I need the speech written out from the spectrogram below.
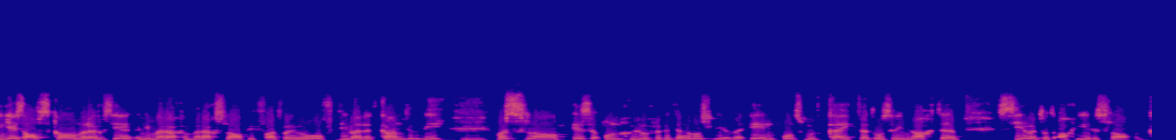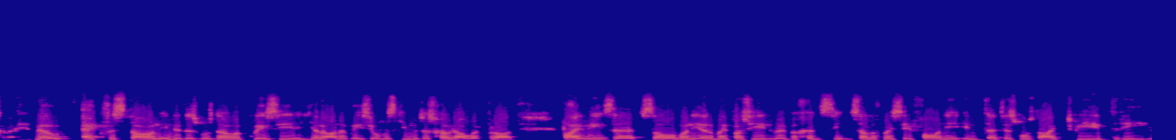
en jy's half skamerig as jy in die middag en middag slaap jy vat of die wat dit kan doen nie. Mm. Maar slaap is 'n ongelooflike ding in ons lewe en ons moet kyk dat ons in die nagte 7 tot 8 ure slaap kan kry. Nou ek verstaan en dit is mos nou 'n kwessie, 'n hele ander kwessie of miskien moet ons gou daaroor praat. Baie mense sal wanneer my pasiënt my begin sien, sal vir my sê Fanie en dit is mos daai 2, 3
